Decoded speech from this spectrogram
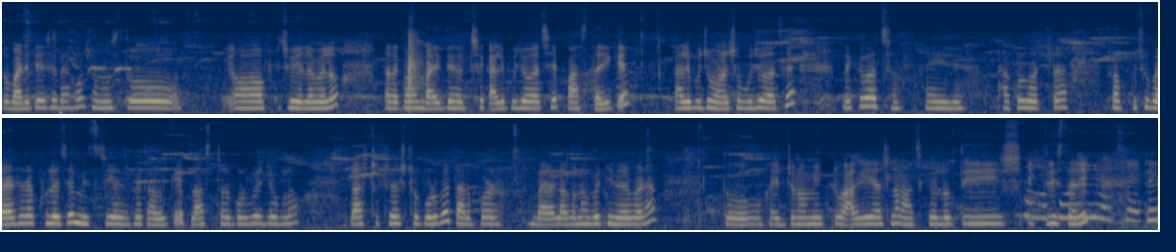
তো বাড়িতে এসে দেখো, সমস্ত অফ কিছু এলোমেলো। তার কারণ বাড়িতে হচ্ছে কালী পুজো আছে পাঁচ তারিখে। কালী পুজো, মনসা পুজো আছে। দেখতে পাচ্ছ? এই যে ঠাকুর ঘরটা সব কিছু বেড়া টেড়া খুলেছে। মিস্ত্রি আসবে কালকে প্লাস্টার করবে যেগুলো প্লাস্টার ট্লাস্টার করবে, তারপর বেড়া লাগানো হবে টিনের বেড়া। তো এর জন্য আমি একটু আগেই আসলাম, আজকে হলো তিরিশ, একত্রিশ তারিখ, ঠিক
